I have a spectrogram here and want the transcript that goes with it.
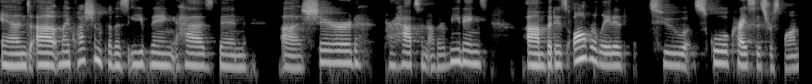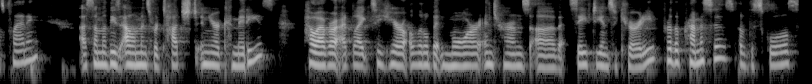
And uh, my question for this evening has been uh, shared perhaps in other meetings, um, but it's all related to school crisis response planning. Uh, some of these elements were touched in your committees. However, I'd like to hear a little bit more in terms of safety and security for the premises of the schools.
